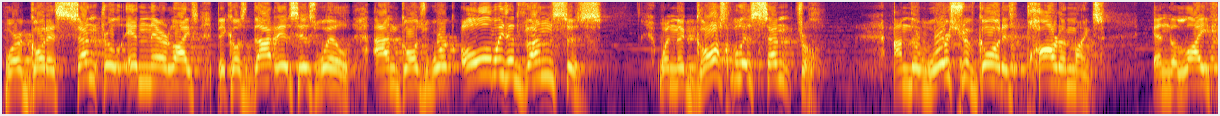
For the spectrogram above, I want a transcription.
where God is central in their lives because that is His will. And God's work always advances when the gospel is central and the worship of God is paramount in the life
